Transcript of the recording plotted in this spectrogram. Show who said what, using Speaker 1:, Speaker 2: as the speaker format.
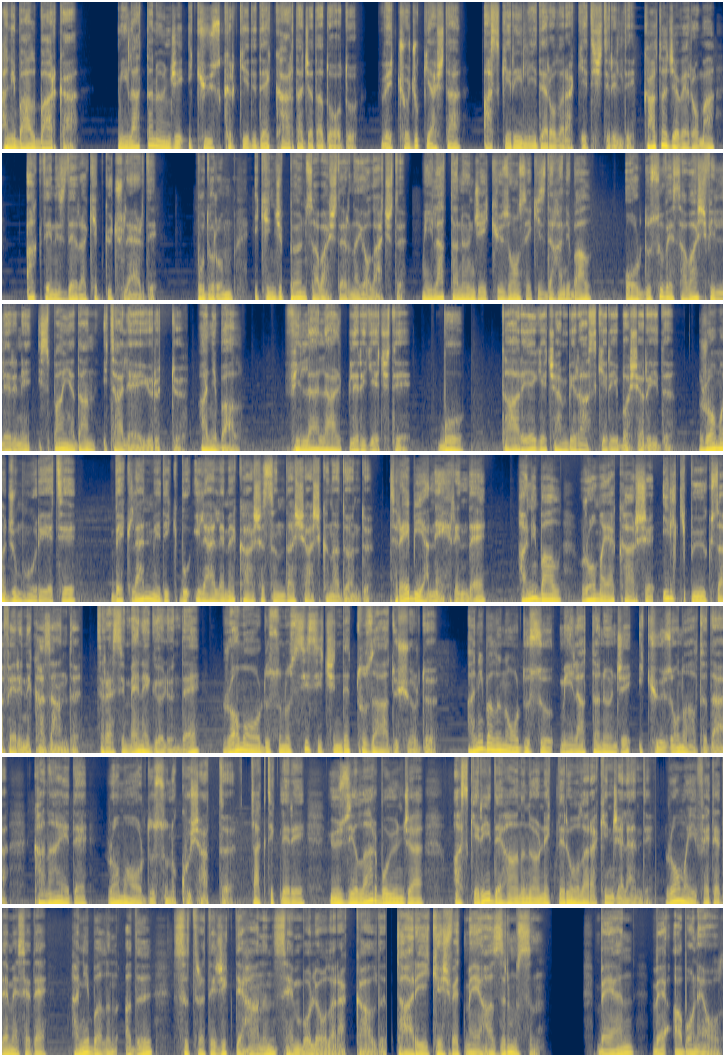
Speaker 1: Hannibal Barca, milattan önce 247'de Kartaca'da doğdu ve çocuk yaşta askeri lider olarak yetiştirildi. Kartaca ve Roma Akdeniz'de rakip güçlerdi. Bu durum 2. Pön savaşlarına yol açtı. Milattan önce 218'de Hannibal ordusu ve savaş fillerini İspanya'dan İtalya'ya yürüttü. Hannibal fillerle Alpleri geçti. Bu tarihe geçen bir askeri başarıydı. Roma Cumhuriyeti beklenmedik bu ilerleme karşısında şaşkına döndü. Trebia nehrinde Hannibal Roma'ya karşı ilk büyük zaferini kazandı. Trasimene gölünde Roma ordusunu sis içinde tuzağa düşürdü. Hannibal'ın ordusu önce 216'da Kanae'de Roma ordusunu kuşattı. Taktikleri yüzyıllar boyunca askeri dehanın örnekleri olarak incelendi. Roma'yı fethedemese de Hannibal'ın adı stratejik dehanın sembolü olarak kaldı. Tarihi keşfetmeye hazır mısın? Beğen ve abone ol.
